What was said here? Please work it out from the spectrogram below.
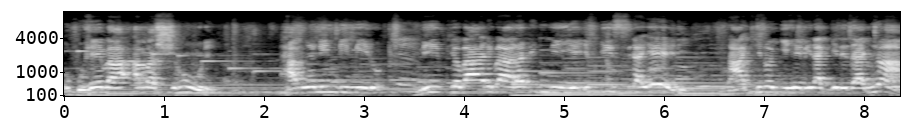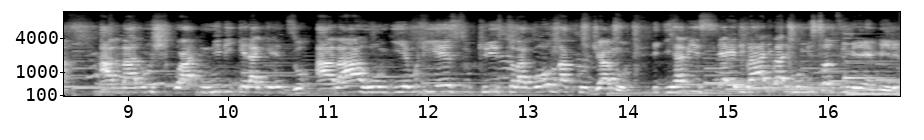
Uguheba amashuri hamwe n'indimiro. N'ibyo bari bararimiye iby'isirayeli nta kino gihe biragereranywa amarushwa n'ibigeragezo abahungiye muri yesu kirisito bagomba kujamo. Igihe abisirayeli bari bari mu misozi miremire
